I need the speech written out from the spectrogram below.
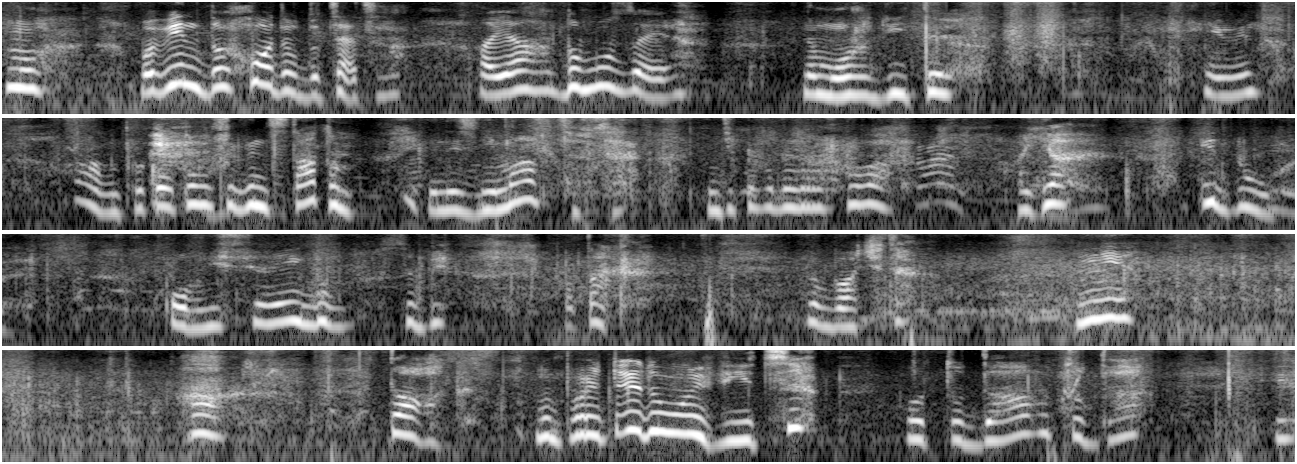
ну, бо він доходив до Цецина, а я до музею не можу дійти. І він. А, ну прикол в тому, що він з татом і не знімав це все. Він тільки фотографував. А я іду. Повністю я йду собі. Отак. Ви бачите. Ні. А, так. Ну пройти, думаю, віце. От туди, от туди. І...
